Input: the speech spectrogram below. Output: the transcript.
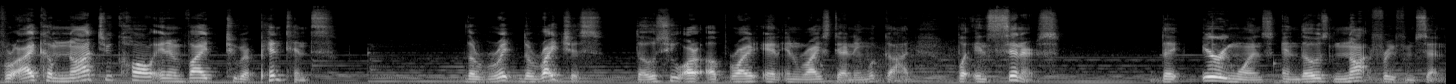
For I come not to call and invite to repentance the the righteous, those who are upright and in right standing with God, but in sinners, the erring ones, and those not free from sin.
